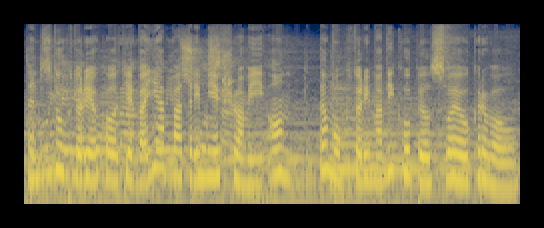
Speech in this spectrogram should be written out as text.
ten vzduch, ktorý je okolo teba. Ja patrím Ješovi, on, tomu, ktorý ma vykúpil svojou krvou.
